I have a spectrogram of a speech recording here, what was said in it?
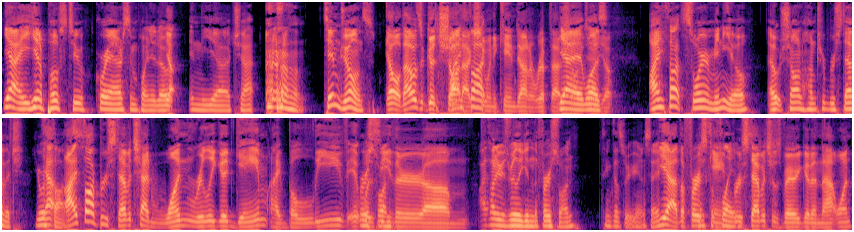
Yeah, he hit a post too. Corey Anderson pointed out Yep. in the uh, chat. Tim Jones. Oh, that was a good shot I actually thought- when he came down and ripped that yeah, shot. it too. was. Yep. I thought Sawyer Mynio outshone Hunter Brzustewicz. Your yeah, thoughts? I thought Brzustewicz had one really good game. I believe it First was one. either um, I thought he was really good in the first one. I think that's what you're gonna say. yeah, the first Against the game. Flames. Brzustewicz was very good in that one.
